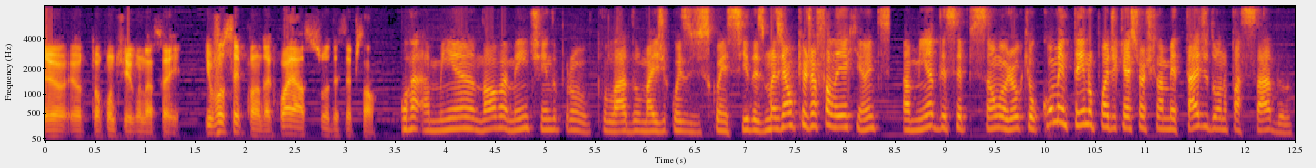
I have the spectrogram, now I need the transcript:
eu, eu tô contigo nessa aí. E você, Panda, qual é a sua decepção? Porra, a minha, novamente, indo pro, pro lado mais de coisas desconhecidas, mas é o que eu já falei aqui antes. A minha decepção é o jogo que eu comentei no podcast, acho que na metade do ano passado,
